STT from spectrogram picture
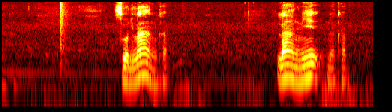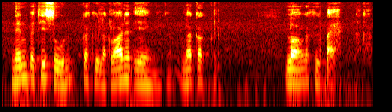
นะครับส่วนล่างครับ ล่างนี้นะครับเน้นไปที่ 0 ก็คือหลักร้อยนั่นเองนะครับแล้วก็รองก็คือ8นะครับ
